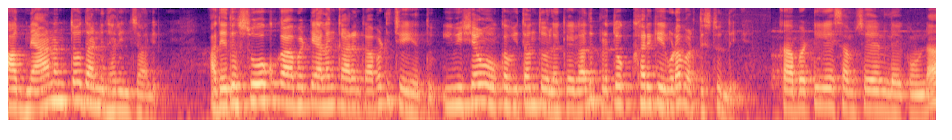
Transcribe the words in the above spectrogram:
ఆ జ్ఞానంతో దాన్ని ధరించాలి. అదేదో సోకు కాబట్టి అలంకారం కాబట్టి చేయొద్దు. ఈ విషయం ఒక వితంతువులకే కాదు ప్రతి ఒక్కరికి కూడా వర్తిస్తుంది. కాబట్టి ఏ సంశయం లేకుండా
